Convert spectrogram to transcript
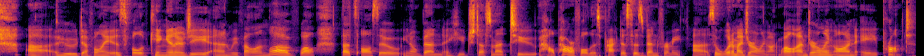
uh, who definitely is full of king energy and we fell in love, well, that's also, you know, been a huge testament to how powerful this practice has been for me. Uh, so what am I journaling on? Well, I'm journaling on a prompt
